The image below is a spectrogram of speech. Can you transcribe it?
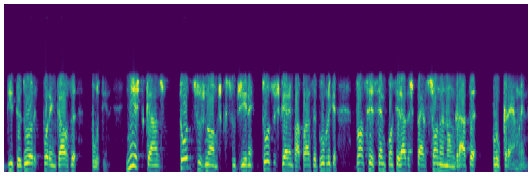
ditador, pôr em causa Putin. Neste caso, todos os nomes que surgirem, todos os que vierem para a praça pública, vão ser sempre considerados persona não grata pelo Kremlin.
